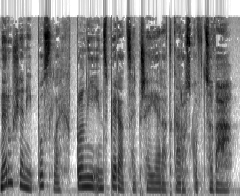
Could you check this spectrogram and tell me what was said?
Nerušený poslech plný inspirace přeje Radka Roskovcová.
